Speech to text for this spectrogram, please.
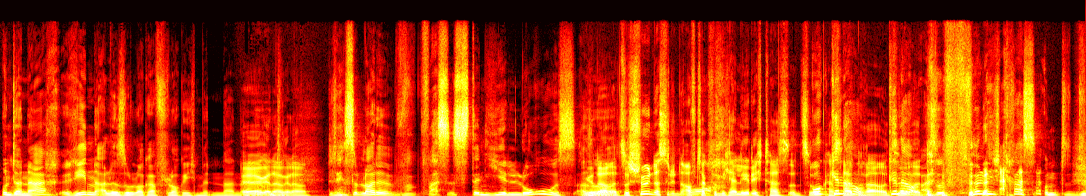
Und danach reden alle so locker flockig miteinander. Ja, ne? genau, du, genau. Du denkst so, Leute, was ist denn hier los? Also, genau, also schön, dass du den Auftrag Boah. für mich erledigt hast und so, oh, Cassandra genau, und genau, so. also völlig krass. Und, du, und die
